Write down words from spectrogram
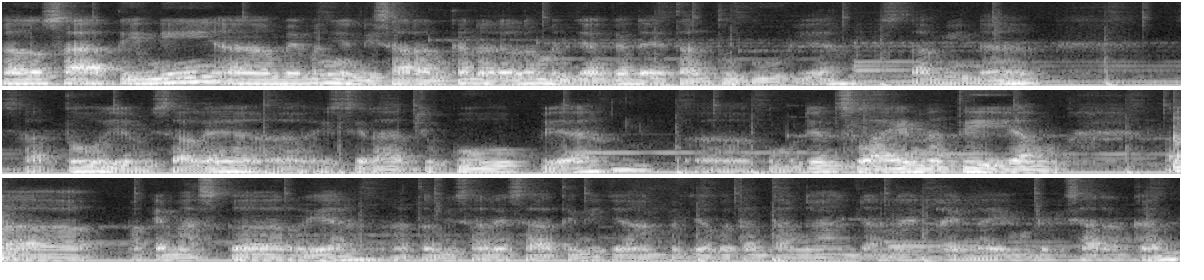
Kalau saat ini eh, memang yang disarankan adalah menjaga daya tahan tubuh ya, stamina. Satu ya misalnya eh, istirahat cukup ya. Eh, kemudian selain nanti yang eh, pakai masker ya, atau misalnya saat ini jangan berjabatan tangan dan lain-lain lah yang udah disarankan.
